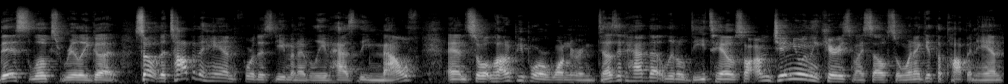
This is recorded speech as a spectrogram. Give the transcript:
This looks really good. So the top of the hand for this demon, I believe, has the mouth. And so a lot of people are wondering, does it have that little detail? So I'm genuinely curious myself. So when I get the pop in hand,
